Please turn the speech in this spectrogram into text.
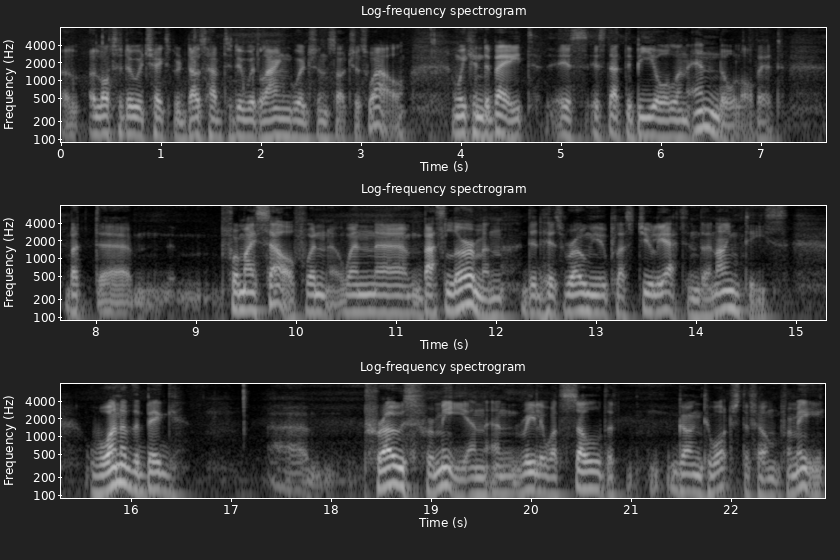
a, a lot to do with Shakespeare does have to do with language and such as well. And we can debate is is that the be all and end all of it, but um, for myself, when when um, Baz Luhrmann did his Romeo plus Juliet in the '90s, one of the big um, pros for me, and and really what sold the going to watch the film for me,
